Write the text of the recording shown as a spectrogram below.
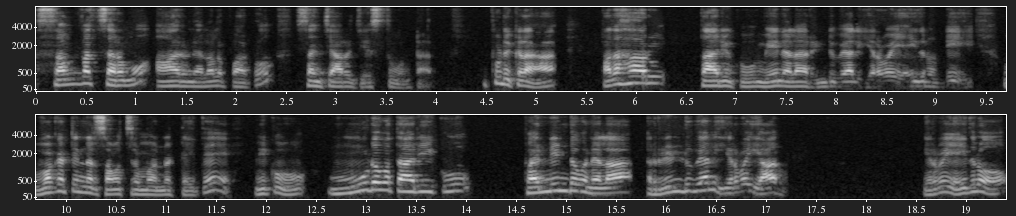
సంవత్సరము ఆరు నెలల పాటు సంచారం చేస్తూ ఉంటారు. ఇప్పుడు ఇక్కడ పదహారు తారీఖు మే నెల రెండు వేల ఇరవై ఐదు నుండి ఒకటిన్నర సంవత్సరం అన్నట్టయితే మీకు మూడవ తారీఖు పన్నెండవ నెల రెండు వేల ఇరవై ఆరు. ఇరవై ఐదులో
